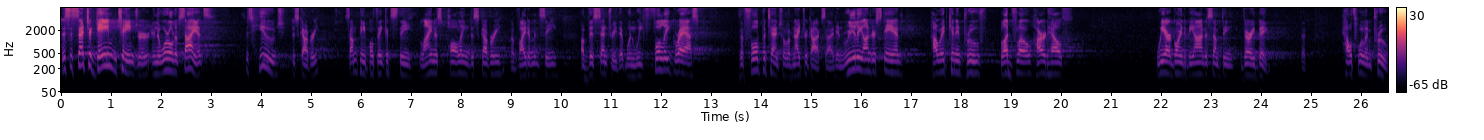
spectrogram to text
This is such a game changer in the world of science, this huge discovery. Some people think it's the Linus Pauling discovery of vitamin C of this century, that when we fully grasp the full potential of nitric oxide and really understand how it can improve blood flow, heart health, we are going to be on to something very big. Health will improve,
